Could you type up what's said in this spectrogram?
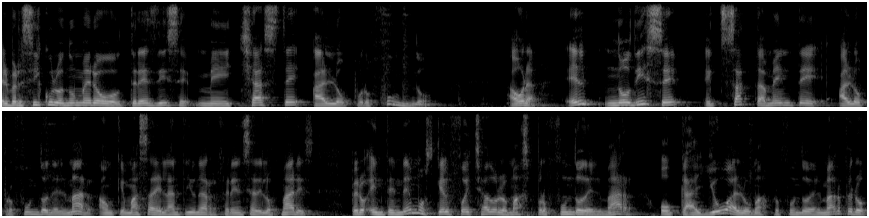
El versículo número 3 dice, me echaste a lo profundo. Ahora, él no dice exactamente a lo profundo del mar, aunque más adelante hay una referencia de los mares, pero entendemos que él fue echado a lo más profundo del mar o cayó a lo más profundo del mar, pero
